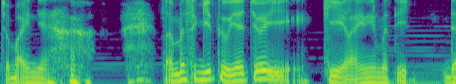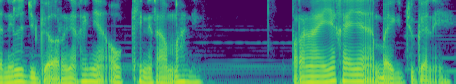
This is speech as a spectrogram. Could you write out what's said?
Cobain ya. Sampai segitu ya cuy. Gila ini berarti Daniel juga orangnya kayaknya oke nih ramah nih. Perangainya kayaknya baik juga nih.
